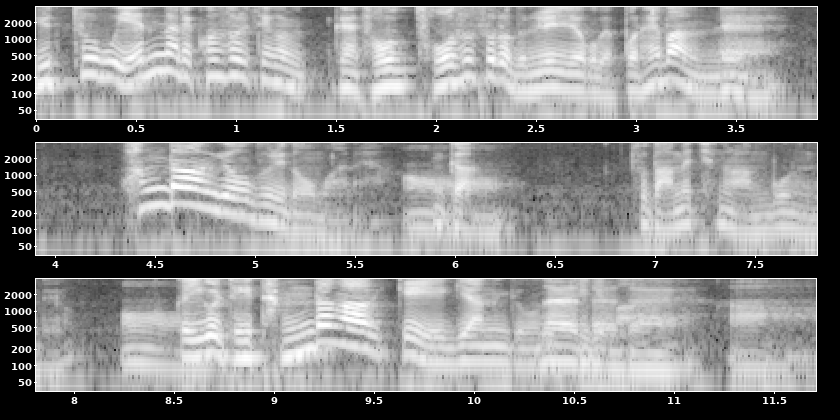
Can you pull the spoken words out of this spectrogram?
유튜브 옛날에 컨설팅을 그냥 저, 저 스스로 늘리려고 몇 번 해봤는데 네. 황당한 경우들이 너무 많아요. 어. 그러니까 저 남의 채널 안 보는데요. 어. 그러니까 이걸 되게 당당하게 얘기하는 경우가 네, 되게 네, 많아요. 네. 아.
